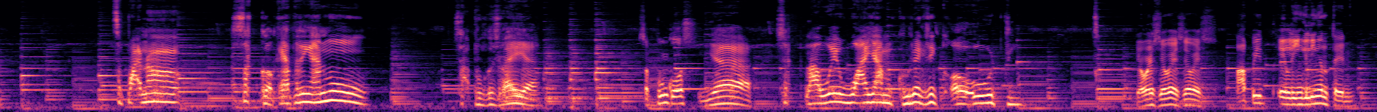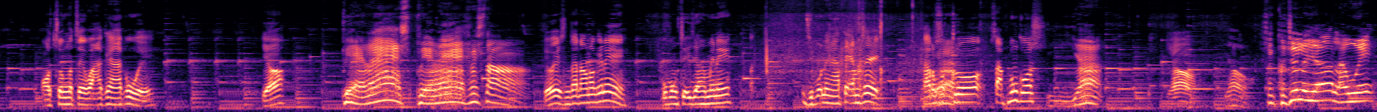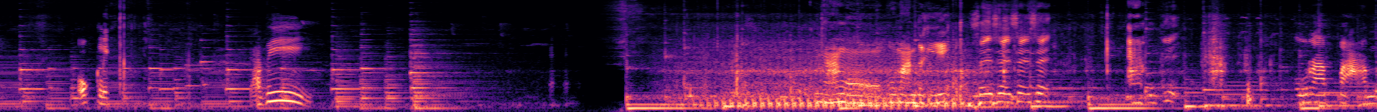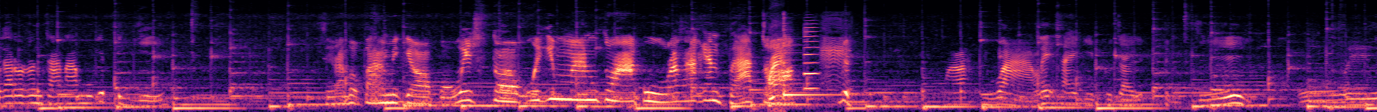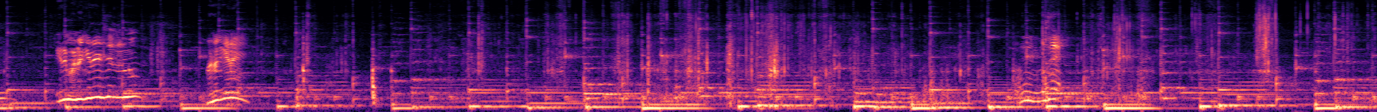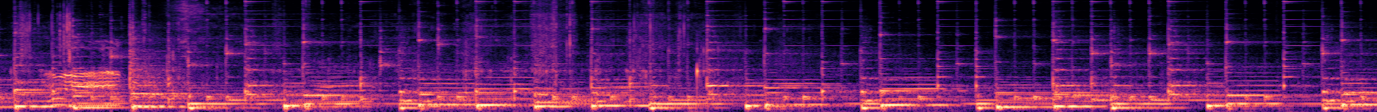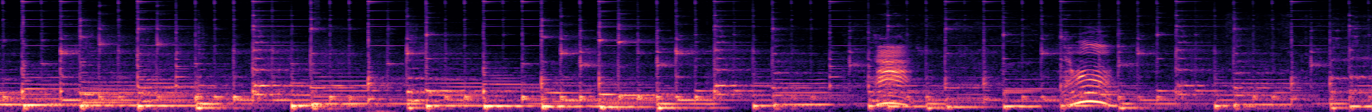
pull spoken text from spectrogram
Sepakno sego cateringanmu. Sak bungkus wae ya. Sebungkus. Iya, lawe wayam goreng sing gede. Ya wis, ya wis, ya wis. Tapi eling-elingen Den. Aja ngecewake aku we. Ya, Beres, beres wis ya wis entar ono kene. Ngomong cek jamene. Jipuk ning ATM sik. Karo Ya. sego sak bungkus. Iya, Ya, yo, sing gede lho ya lawe. oh klik. Tapi Ngangopo mandek iki? Sik sik sik sik. Aku ki ora paham karo rencanamu ki piye. Sing mbok paham iki apa? Wis to, kowe iki manut aku, ora sakean bacot. Malah diwalik saiki bocah iki. Kowe. Ini mana kene sih lu? Mana kene?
